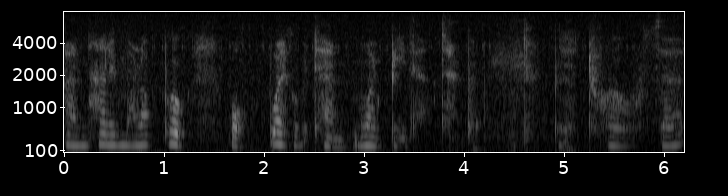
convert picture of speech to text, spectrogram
and hand my logbook. Well, wake up at 10, won't be there at 10 but be at 12.30.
